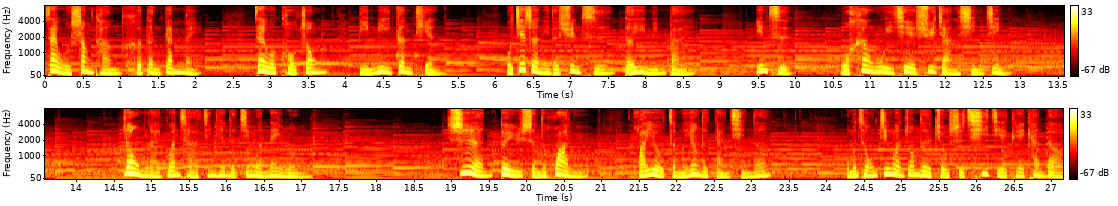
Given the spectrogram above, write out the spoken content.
在我上堂何等甘美，在我口中比蜜更甜。我借着你的训词得以明白，因此我恨恶一切虚假的行径。让我们来观察今天的经文内容。诗人对于神的话语怀有怎么样的感情呢？我们从经文中的九十七节可以看到。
